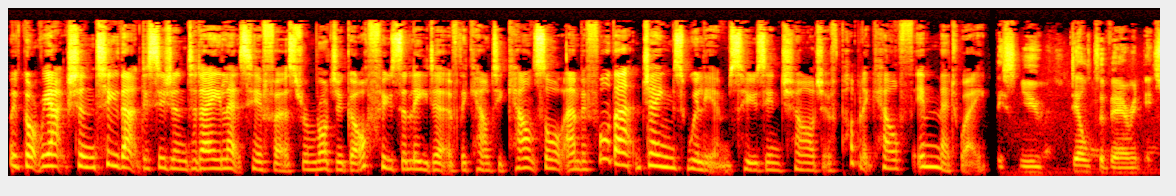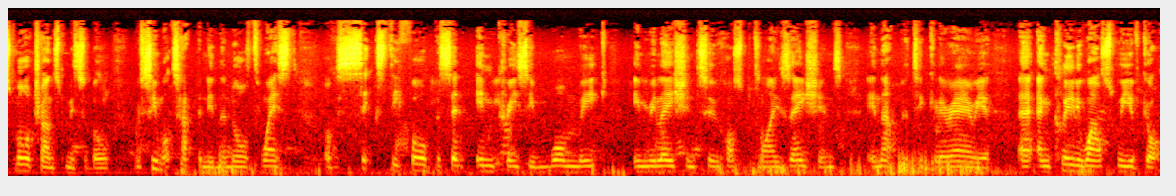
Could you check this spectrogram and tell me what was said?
We've got reaction to that decision today. Let's hear first from Roger Gough, who's the leader of the County Council, and before that, James Williams, who's in charge of public health in Medway. This new Delta variant, it's more transmissible. We've seen what's happened in the Northwest of a 64% increase in one week in relation to hospitalisations in that particular area. Uh, and clearly, whilst we have got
